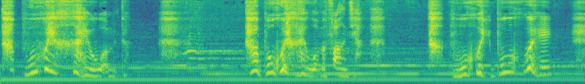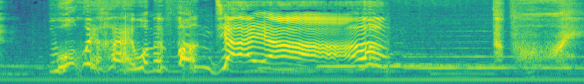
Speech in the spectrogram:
他不会害我们的，他不会害我们方家，他不会，不会，不会害我们方家呀！他不会。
